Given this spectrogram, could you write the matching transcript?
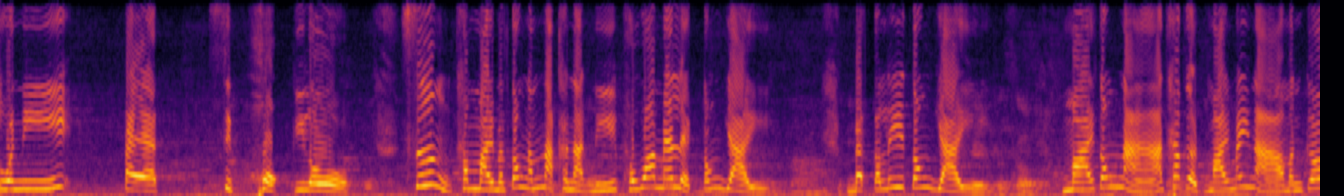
ตัวนี้86กิโล ซึ่งทำไมมันต้องน้ำหนักขนาดนี้ เพราะว่าแม่เหล็กต้องใหญ่ แบตเตอรี่ต้องใหญ่ทดสอบไม้ต้องหนา ถ้าเกิดไม้ไม่หนามันก็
